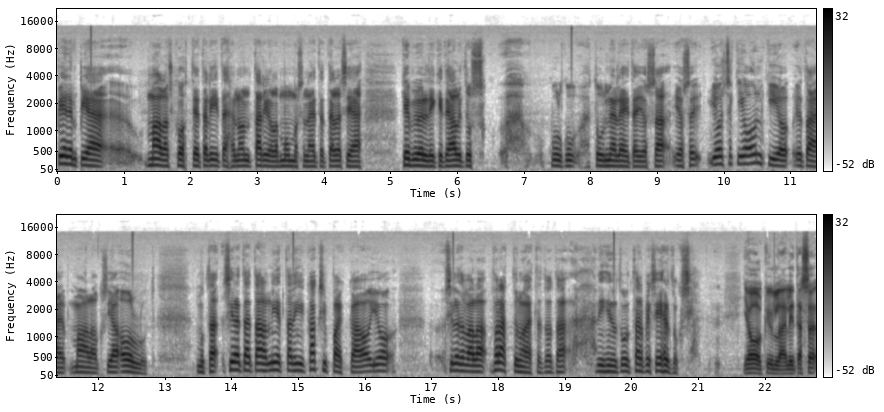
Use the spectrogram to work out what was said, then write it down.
pienempiä maalauskohteita, niitähän on tarjolla muun muassa näitä tällaisia kevyen liikenteen alituskulkutunneleita, jossa, jossa joissakin onkin jo jotain maalauksia ollut. Mutta siellä taitaa olla niin, että ainakin kaksi paikkaa on jo sillä tavalla varattuna, että tota, niihin on tullut tarpeeksi ehdotuksia. Joo, kyllä. Eli tässä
